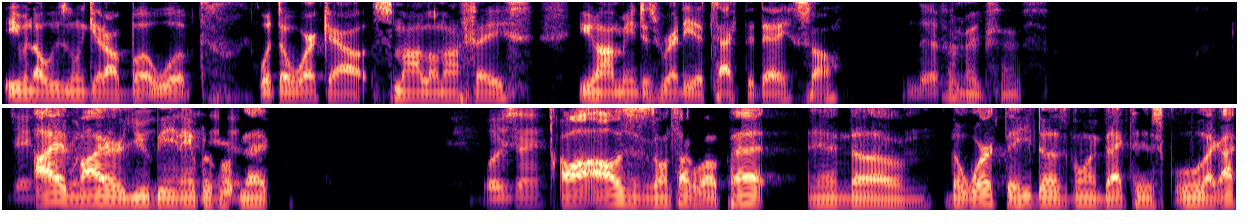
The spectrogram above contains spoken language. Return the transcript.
even though we was going to get our butt whooped with the workout, smile on our face. You know what I mean? Just ready to attack the day. So definitely that makes sense. Jay, I admire you being able to go back. What are you saying? Oh, I was just going to talk about Pat and um, the work that he does going back to his school. Like I,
